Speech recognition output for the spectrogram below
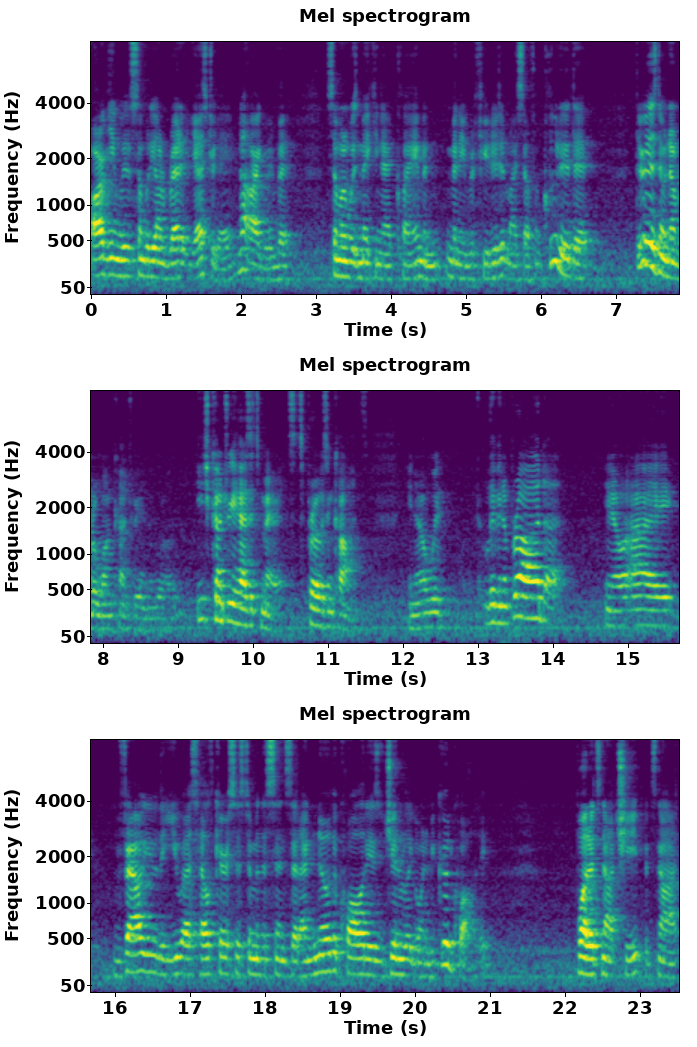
arguing with somebody on Reddit yesterday, not arguing, but someone was making that claim, and many refuted it, myself included, that there is no number one country in the world. Each country has its merits, its pros and cons. You know, with living abroad, uh, you know, I value the U.S. healthcare system in the sense that I know the quality is generally going to be good quality, but it's not cheap. It's not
